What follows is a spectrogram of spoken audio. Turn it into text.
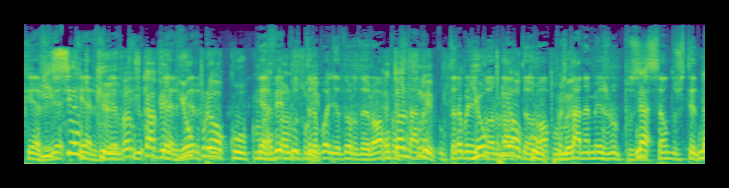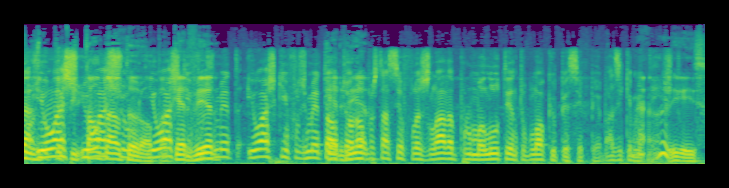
Quer e ver- sendo que, vamos cá ver, eu preocupo-me, quer ver que o trabalhador da Europa António está na- Filipe, o trabalhador da Europa está na mesma posição dos detentores do acho, capital eu da acho, Alta Europa. Eu acho, Quer que ver? infelizmente, eu acho que infelizmente a Alta Europa está a ser flagelada por uma luta entre o Bloco e o PCP. Basicamente é Não, não isto. diga isso.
